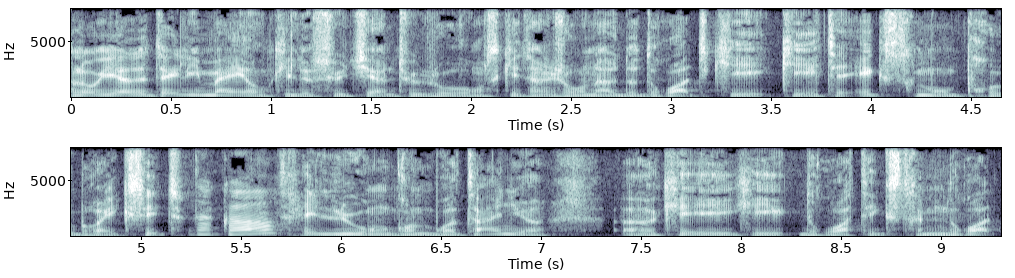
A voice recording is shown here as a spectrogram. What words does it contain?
Alors, il y a le Daily Mail qui le soutient toujours, ce qui est un journal de droite qui, qui était extrêmement pro-Brexit. D'accord. Très lourd en Grande-Bretagne, euh, qui, est, qui, est, droite, extrême droite,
